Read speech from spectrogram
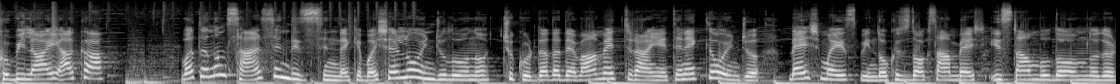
Kubilay Aka Vatanım Sensin dizisindeki başarılı oyunculuğunu Çukur'da da devam ettiren yetenekli oyuncu 5 Mayıs 1995 İstanbul doğumludur.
